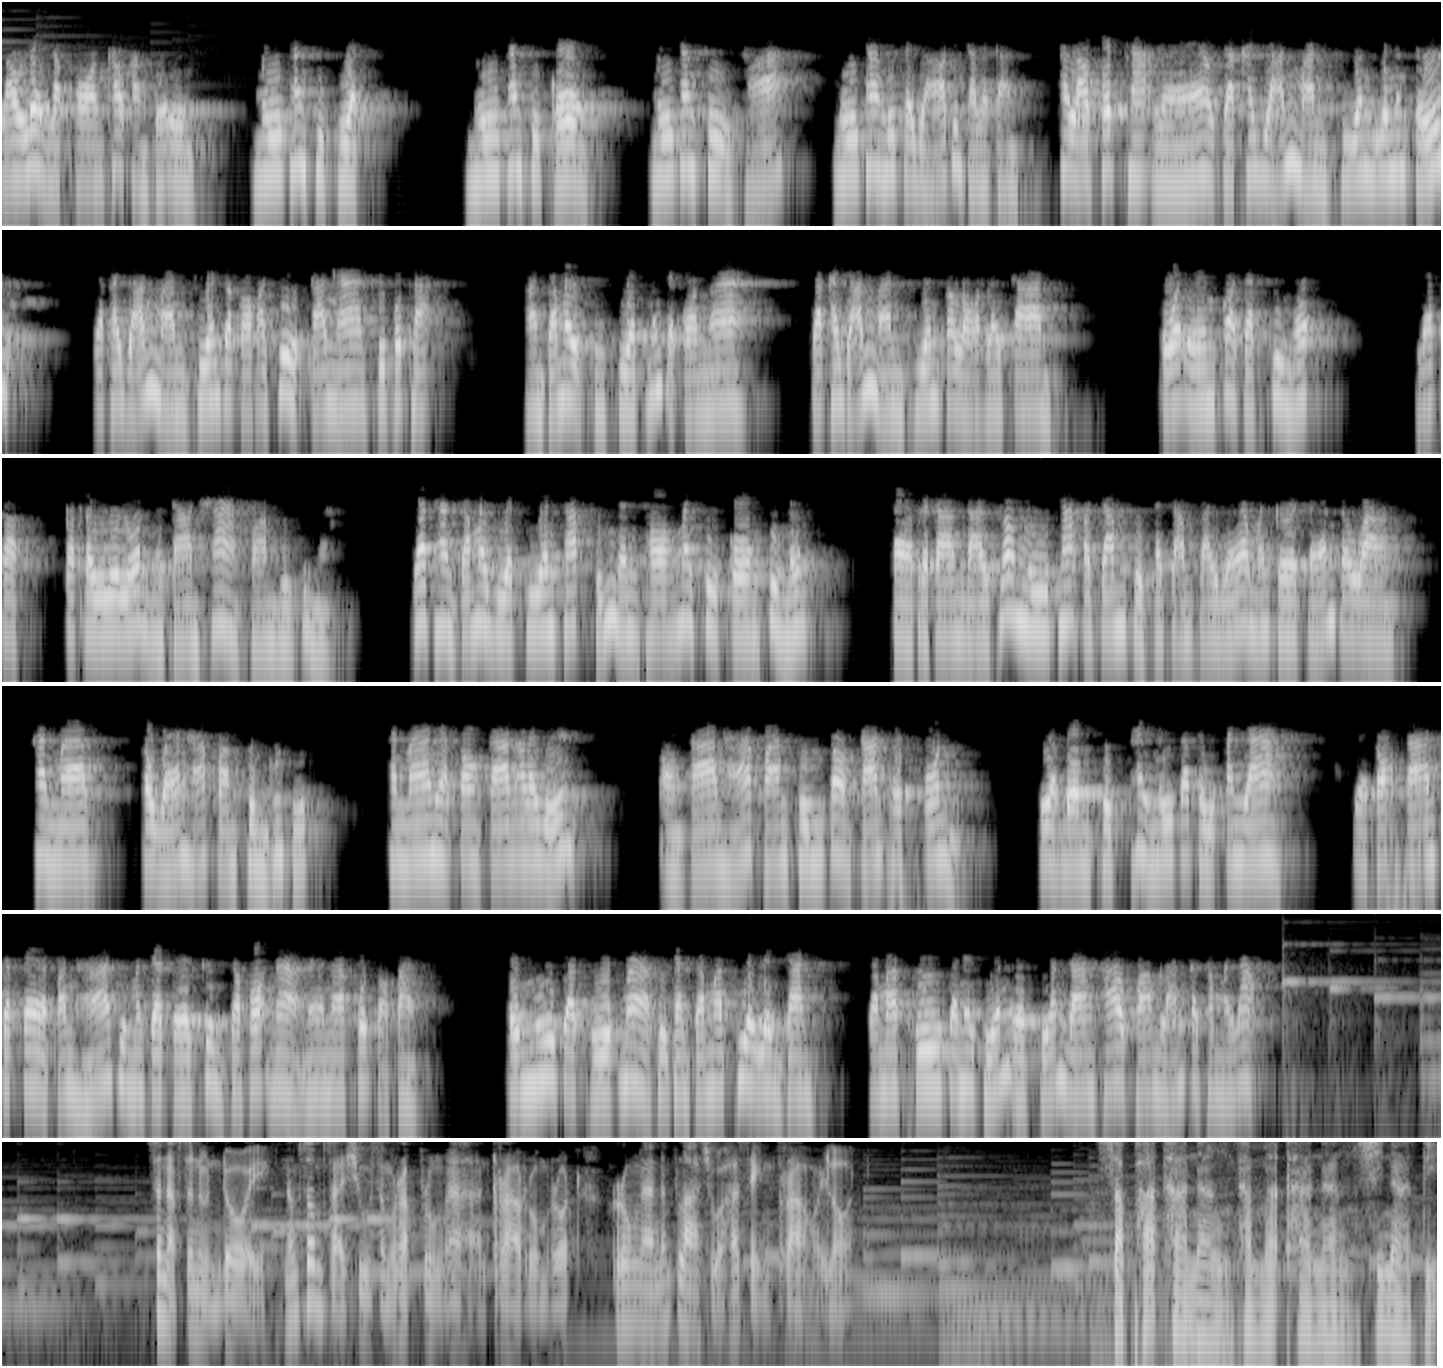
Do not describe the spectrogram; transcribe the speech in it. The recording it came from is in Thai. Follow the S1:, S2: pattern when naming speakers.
S1: เราเล่นละครเข้าข้างตัวเอง มีทั้งขี้เกียจ มีทั้งขี้โกง มีทั้งขี้ขา มีทั้งลิษยาซึ่งกันและกัน ถ้าเราพบพระแล้วจะขยันหมั่นเพียรเรียนหนังสือ จะขยันหมั่นเพียรประกอบอาชีพการงานคือพบพระท่านจะไม่ขี้เกียจเหมือนแต่ก่อนมา จะขยันหมั่นเพียรตลอดรายการ ตัวเองก็จะขี้งก และก็ กระตือรือร้นในการห้างความดีขึ้นมาและท่านจะไม่เบียดเบียนทรัพย์สินเงินทองไม่ขี้โกงขี้เม้นแต่ประการใดเพราะมีพระประจำจิตประจำใจแล้วมันเกิดแสงสว่างท่านมาแสวงหาความจริงของจิตท่านมาเนี่ยต้องการอะไรหรือต้องการหาความจริงต้องการอดทนเพื่อบ่มจิตให้มีสติปัญญา เพื่อต้องการจะแก้ปัญหาที่มันจะเกิดขึ้นเฉพาะหน้าในอนาคตต่อไป ตรงนี้จะถูกมากที่ท่านจะมาเที่ยวเล่นกัน จะมาคุยกันในเสียงเอิดเสียงดังเท้าความหลังก็ทำไมเล่า
S2: สนับสนุนโดยน้ำส้มสายชูสำหรับปรุงอาหารตรารวมรสโรงงานน้ำปลาฉัวฮะเสงตราหอยหลอด สัพพะทานัง ธรรมทานัง ชินาติ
